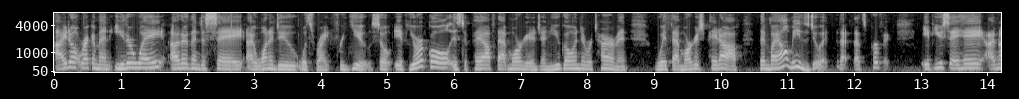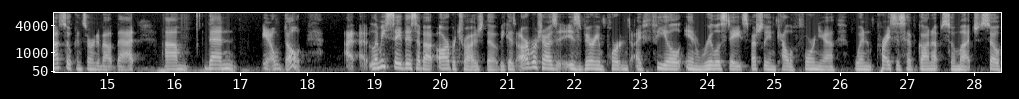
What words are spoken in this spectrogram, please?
I don't recommend either way other than to say I want to do what's right for you. So if your goal is to pay off that mortgage and you go into retirement with that mortgage paid off, then by all means do it. That that's perfect. If you say, "Hey, I'm not so concerned about that," um, then you know don't I, let me say this about arbitrage, though, because arbitrage is very important, I feel, in real estate, especially in California, when prices have gone up so much. So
